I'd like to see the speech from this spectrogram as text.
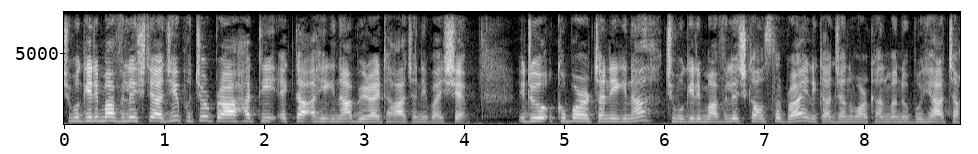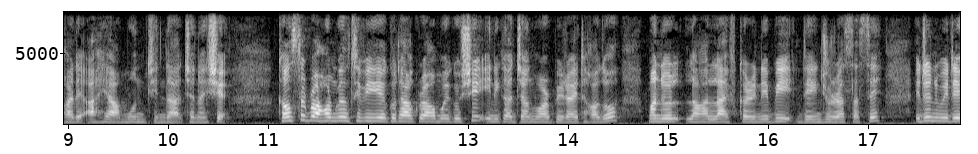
চুমুকিডিমা ভিলেজতে আজি ভুজুৰ পৰা হাতী একটা আহি কিনা বিৰাই থকা জানি পাইছে এইটো খবৰ জানি কিনা চুমুকিডিমা ভিলেজ কাউন্সিলৰ পৰা এনেকা জানুৱাৰ খান মানুহ বুঢ়িয়া জাগাতে আহিয়া মন চিন্তা জনাইছে কাউন্সিলৰ পৰা হৰ্ণবিল টিভিকে কথা কৰা সময় গৈছে এনেকা জানুৱাৰ বিৰাই থকাটো মানুহ লগা লাইফ কাৰণে বি ডেঞ্জাৰাছ আছে এইটো নিমিত্তে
